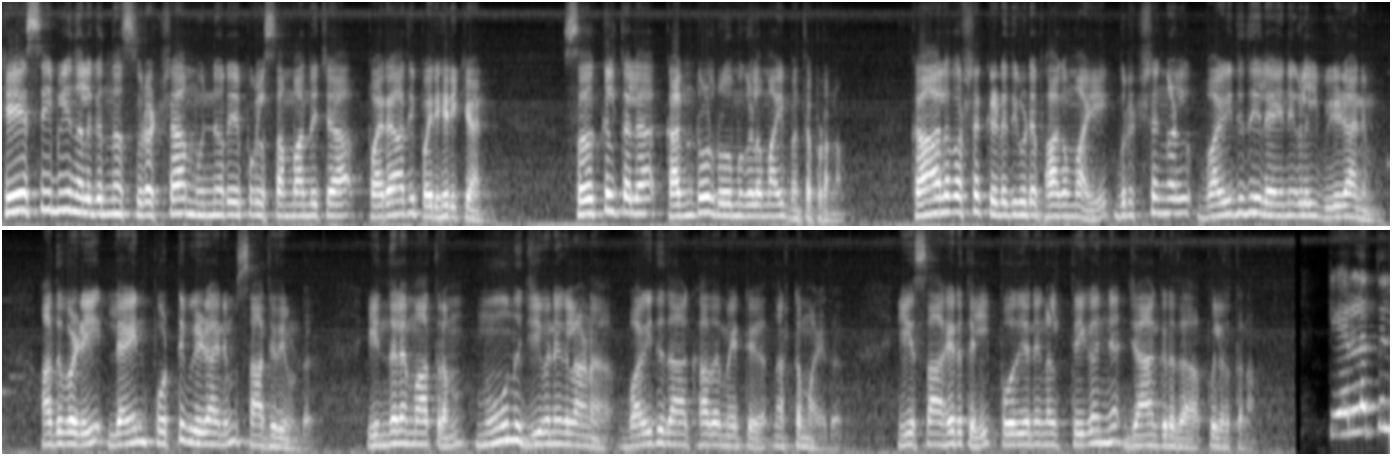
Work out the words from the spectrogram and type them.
കെ സി ബി നൽകുന്ന സുരക്ഷാ മുന്നറിയിപ്പുകൾ സംബന്ധിച്ച പരാതി പരിഹരിക്കാൻ സർക്കിൾ തല കൺട്രോൾ റൂമുകളുമായി ബന്ധപ്പെടണം. കാലവർഷക്കെടുതിയുടെ ഭാഗമായി വൃക്ഷങ്ങൾ വൈദ്യുതി ലൈനുകളിൽ വീഴാനും അതുവഴി ലൈൻ പൊട്ടി വീഴാനും സാധ്യതയുണ്ട്. ഇന്നലെ മാത്രം മൂന്ന് ജീവനുകളാണ് വൈദ്യുതാഘാതമേറ്റ് നഷ്ടമായത്. ഈ സാഹചര്യത്തിൽ പൊതുജനങ്ങൾ തികഞ്ഞ ജാഗ്രത പുലർത്തണം. കേരളത്തിൽ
